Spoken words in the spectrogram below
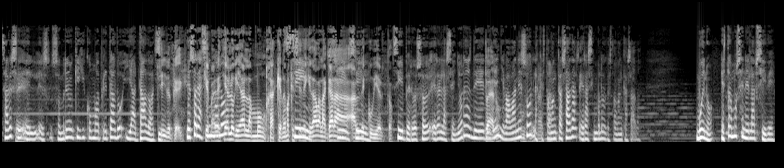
¿sabes? Sí. El, el sombrero aquí como apretado y atado aquí. Sí, que, eso era que símbolo... parecía lo que llevaban las monjas, que nada más que se le quedaba la cara sí, al sí. descubierto. Sí, pero eso eran las señoras de, de Claro. bien, llevaban eso, las que estaban casadas, era símbolo de que estaban casadas. Bueno, estamos en el ábside.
